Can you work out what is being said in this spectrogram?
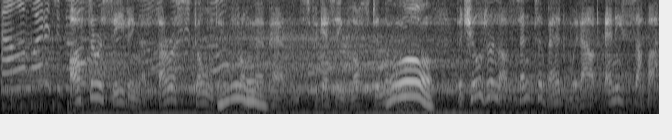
Alan, where did you go? After receiving a thorough scolding from their parents for getting lost in the woods, the children are sent to bed without any supper.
